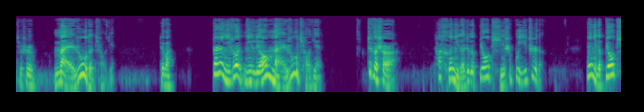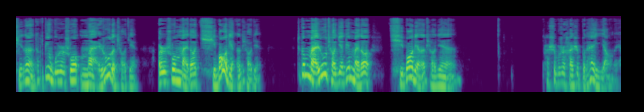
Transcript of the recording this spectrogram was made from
就是买入的条件，对吧？但是你说你聊买入条件这个事儿啊，它和你的这个标题是不一致的，因为你的标题呢，它并不是说买入的条件，而是说买到起爆点的条件。这个买入条件跟买到起爆点的条件，它是不是还是不太一样的呀？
